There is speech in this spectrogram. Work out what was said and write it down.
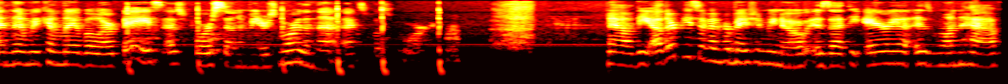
And then we can label our base as 4 centimeters more than that, x plus 4. Now, the other piece of information we know is that the area is 1 half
